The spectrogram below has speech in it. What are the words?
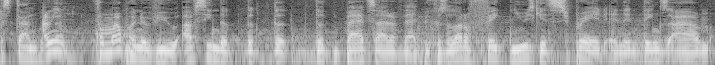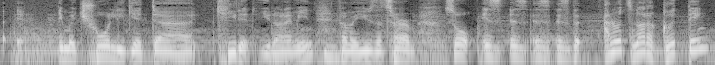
a stand I mean, them. from my point of view, I've seen the, the, the, the bad side of that because a lot of fake news gets spread and then things um, immaturely get uh, heated. You know what I mean? If I may use the term. So is, is, is, is the, I know it's not a good thing,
